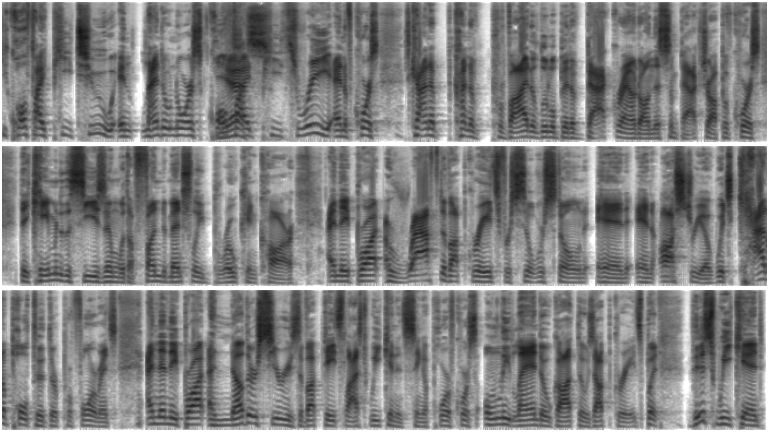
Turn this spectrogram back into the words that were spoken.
he qualified P2 and Lando Norris qualified Yes. P3. And of course, to kind of kind of provide a little bit of background on this, some backdrop. Of course, they came into the season with a fundamentally broken car, and they brought a raft of upgrades for Silverstone and and Austria, which catapulted their performance. And then they brought another series of updates last weekend in Singapore. Of course, only Lando got those upgrades, but this weekend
